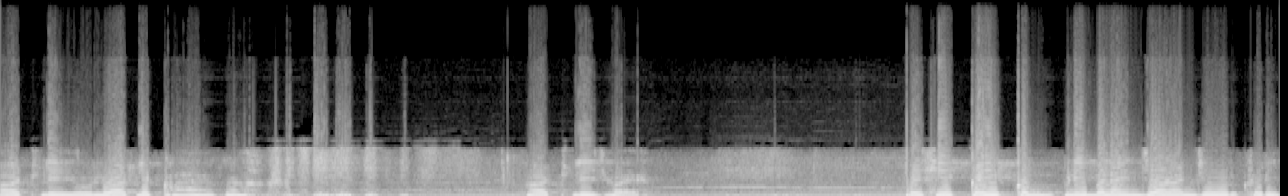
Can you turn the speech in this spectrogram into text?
આટલી, ઓલો આટલી ખાય આટલી જ હોય. પછી કઈ કંપની બનાવીને જાણવાની જરૂર ખરી?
